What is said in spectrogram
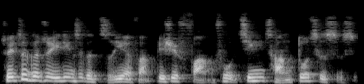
所以这个罪一定是个职业犯，必须反复、经常、多次实施。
